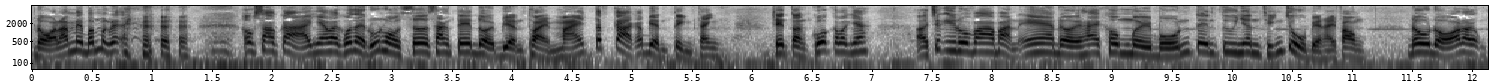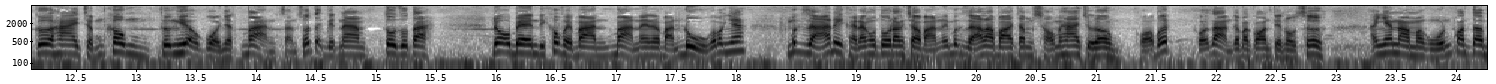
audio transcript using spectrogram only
Đỏ lắm mới bấm được đấy Không sao cả anh em ơi Có thể rút hồ sơ sang tên đổi biển thoải mái Tất cả các biển tỉnh thành trên toàn quốc các bác nhé. À, Chiếc Innova bản E đời 2014 Tên tư nhân chính chủ biển Hải Phòng. Đâu đó là động cơ 2.0 Thương hiệu của Nhật Bản sản xuất tại Việt Nam Toyota. Độ bền thì không phải bàn Bản này là bản đủ các bác nhé. Mức giá thì khả năng ô tô đang chào bán với mức giá là 362 triệu đồng. Có bớt, có giảm cho bà con tiền hồ sơ. Anh em nào mà muốn quan tâm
